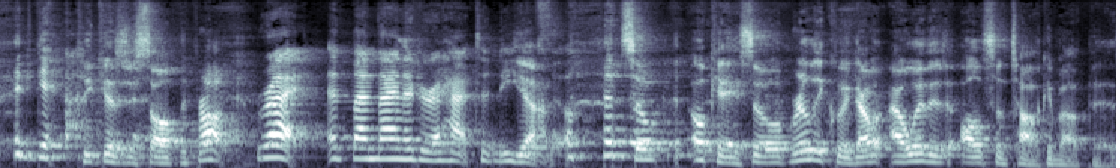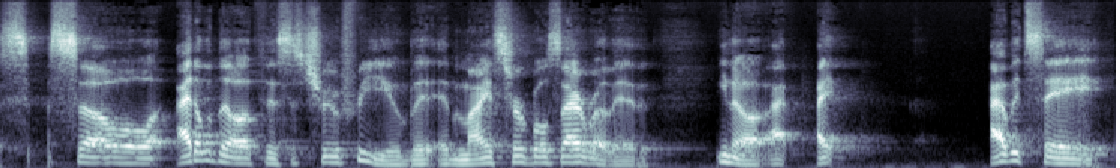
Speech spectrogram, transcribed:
yeah. because you solved the problem. Right, and my manager had to leave. Yeah. so- So okay, so really quick, I, I want to also talk about this. So I don't know if this is true for you, but in my circles I run in, you know, I I, I would say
